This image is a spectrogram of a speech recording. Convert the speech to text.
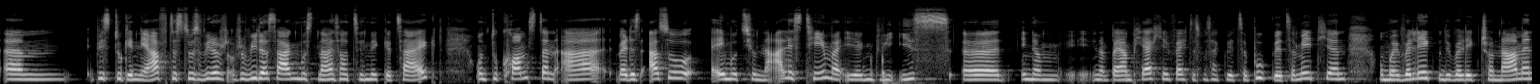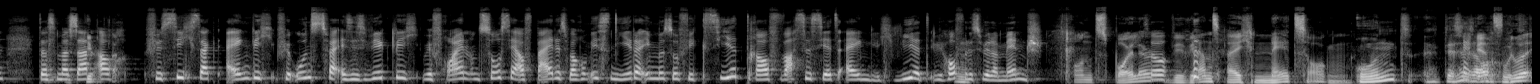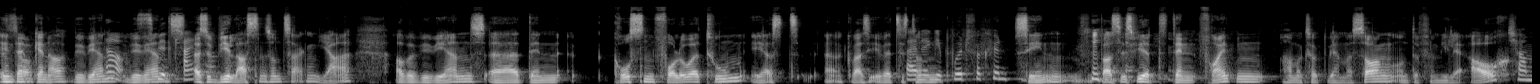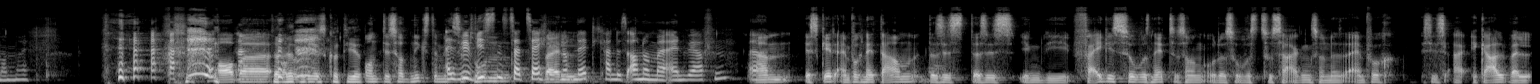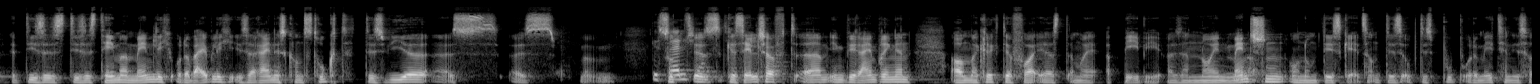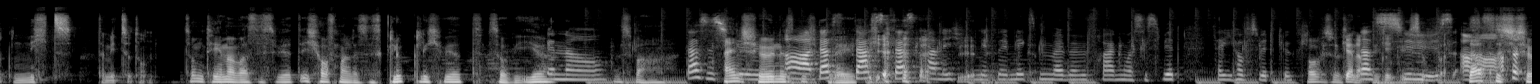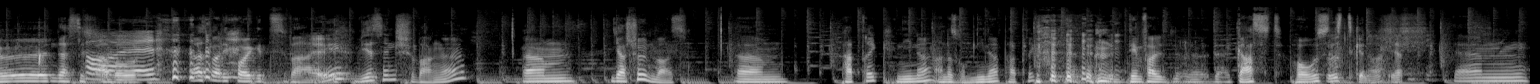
ähm, bist du genervt, dass du es wieder, schon wieder sagen musst, nein, es hat sich nicht gezeigt. Und du kommst dann auch, weil das auch so ein emotionales Thema irgendwie ist, äh, in einem, in einem, bei einem Pärchen vielleicht, dass man sagt, wird's ein Bub, wird's ein Mädchen, und man überlegt und überlegt schon Namen, dass man Es dann auch für sich sagt, eigentlich für uns zwei, es ist wirklich, wir freuen uns so sehr auf beides. Warum ist denn jeder immer so fixiert drauf, was es jetzt eigentlich wird? Wir hoffen, es wird ein Mensch. Und Spoiler, So. wir werden es euch nicht sagen. Und äh, das ist Wir auch gut. nur in dem, auch- genau, wir werden, Genau, wir es werden also wir lassen es uns sagen, ja, aber wir werden es äh, den großen Followertum erst äh, quasi, ihr werdet es dann Geburt verkünden. sehen, was es wird. Den Freunden haben wir gesagt, werden wir sagen und der Familie auch, Schauen wir mal. aber Da wird diskutiert. und das hat nichts damit Also zu wir tun. wissen es tatsächlich weil, noch nicht. Ich kann das auch noch mal einwerfen. Ähm, es geht einfach nicht darum, dass es, dass es irgendwie feig ist, sowas nicht zu sagen oder sowas zu sagen, sondern einfach, es ist auch egal, weil dieses, dieses Thema männlich oder weiblich ist ein reines Konstrukt, das wir als, als ähm, so- Gesellschaft. als Gesellschaft ähm, irgendwie reinbringen. Aber man kriegt ja vorerst einmal ein Baby, also einen neuen Menschen und um das geht's. Und das, ob das Bub oder Mädchen ist, hat nichts damit zu tun. Zum Thema, was es wird. Ich hoffe mal, dass es glücklich wird, so wie ihr. Genau. Es war Das ist Ein schön. schönes Ah, das, Gespräch. das, das kann ich beim nächsten Mal, wenn wir fragen, was es wird, sage ich, ich hoffe, es wird glücklich. ich hoffe, es wird Genau, Das ist süß. super. Ah, Das ist schön, das ist toll. Das war die Folge 2. Wir sind schwanger. Ähm, ja, schön war's. Ähm, Patrick, Nina, andersrum, Nina, Patrick. In dem Fall äh, der Gast-Host. Lust, genau, ja. Ähm,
